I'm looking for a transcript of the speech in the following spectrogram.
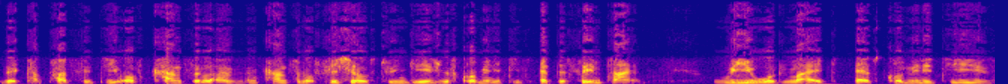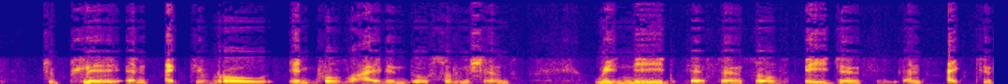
the capacity of councillors and council officials to engage with communities. At the same time, we would like as communities to play an active role in providing those solutions. We need a sense of agency and active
